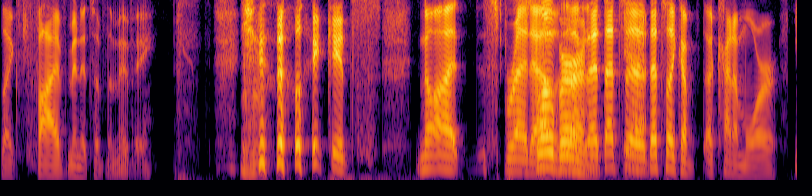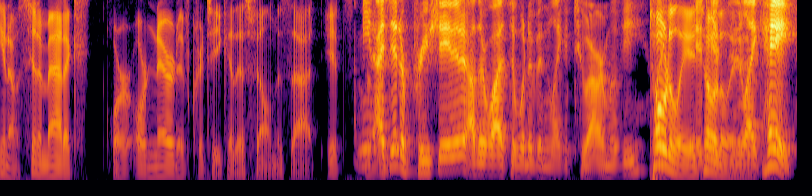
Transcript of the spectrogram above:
like 5 minutes of the movie. you know, like it's not spread Slow out. Like, burn. that, that's Yeah. a that's like a, a kind of more, you know, cinematic or, or narrative critique of this film is that it's I mean, I did appreciate it. Otherwise, it would have been like a two-hour movie. Totally, it- it- totally. like, hey,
